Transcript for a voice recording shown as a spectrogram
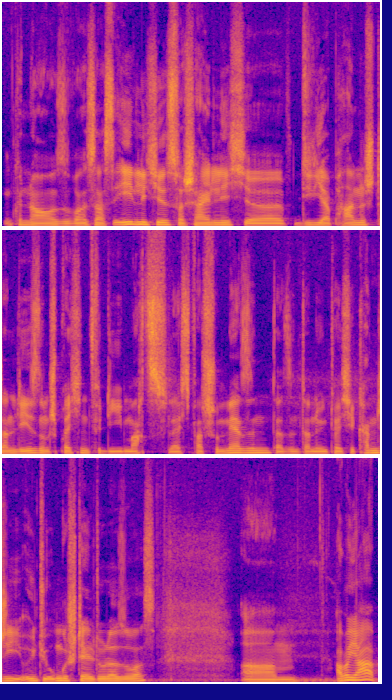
genau, so was, was ähnliches. Wahrscheinlich äh, die, die Japanisch dann lesen und sprechen, für die macht es vielleicht fast schon mehr Sinn. Da sind dann irgendwelche Kanji irgendwie umgestellt oder sowas. Ähm, aber ja,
